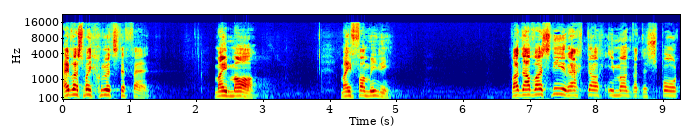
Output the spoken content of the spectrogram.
Hy was my grootste fan. My ma, my familie. Want daar was nie regtig iemand wat 'n sport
